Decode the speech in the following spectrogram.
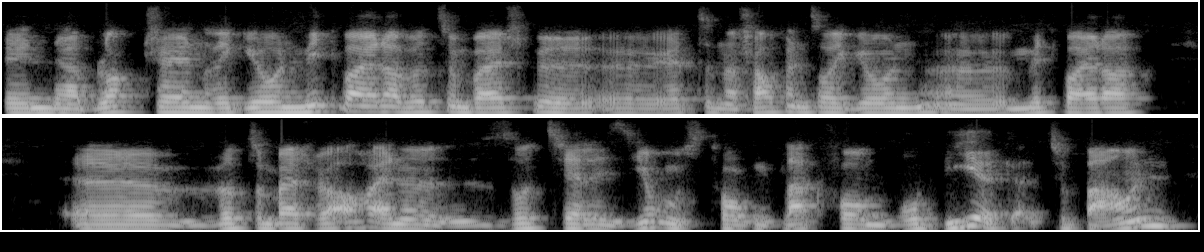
In der Blockchain-Region Mittweida wird zum Beispiel, äh, jetzt in der Schaufensterregion äh, Mittweida, äh, wird zum Beispiel auch eine Sozialisierungstoken-Plattform probiert zu bauen.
